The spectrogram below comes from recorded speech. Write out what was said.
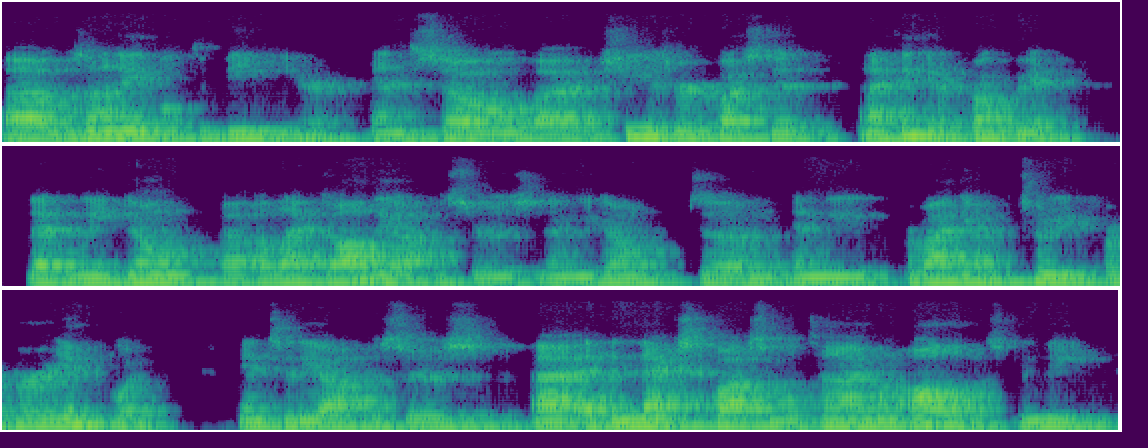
uh, was unable to be here. And so, uh, she has requested, and I think it appropriate, that we don't, uh, elect all the officers and we don't, um, and we provide the opportunity for her input into the officers, uh, at the next possible time when all of us can meet,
